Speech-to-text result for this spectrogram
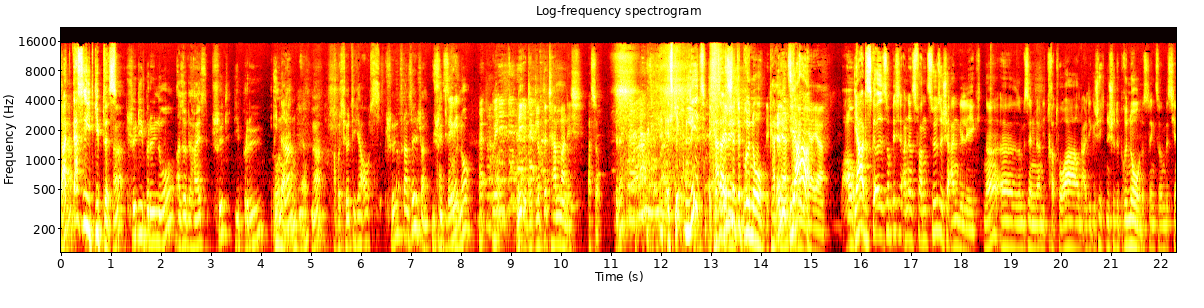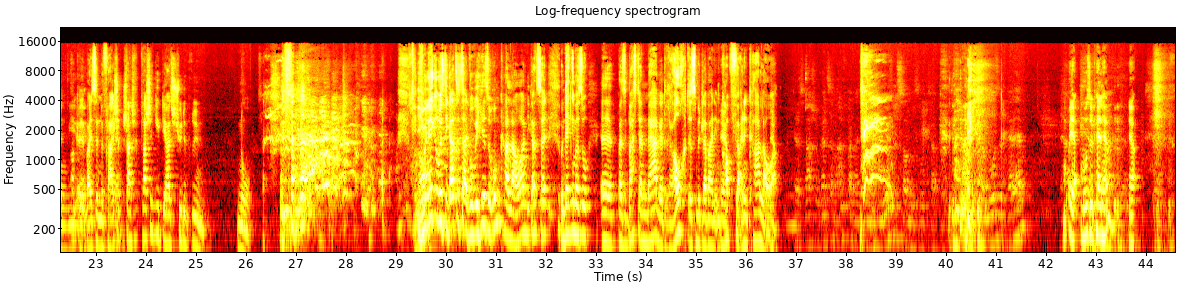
Da, das Lied gibt es. ja, Chut die Bruno, also das heißt Chut die Brü. Inneren, Ja. Aber es hört sich ja auch schön französisch an. Chut die? Bruno. Nee, der Club, das haben wir nicht. Achso. Es gibt ein Lied, das heißt Ehrlich? Chute Bruno. Ich hatte ernst Ja. ja, ja. Ja, das ist so ein bisschen an das Französische angelegt, ne? Äh, So ein bisschen an die Trottoir und all die Geschichten Chute Bruno. Das klingt so ein bisschen wie, Okay. äh, weil es eine Flasche, Flasche, Flasche gibt, die heißt Chute Bruno. Ich überlege übrigens die ganze Zeit, wo wir hier so rumkarlauern, die ganze Zeit und denke immer so, äh, bei Sebastian Merget raucht es mittlerweile im Kopf für einen Karlauer. Ja. Oh ja, Mosel Pelham. Ja.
